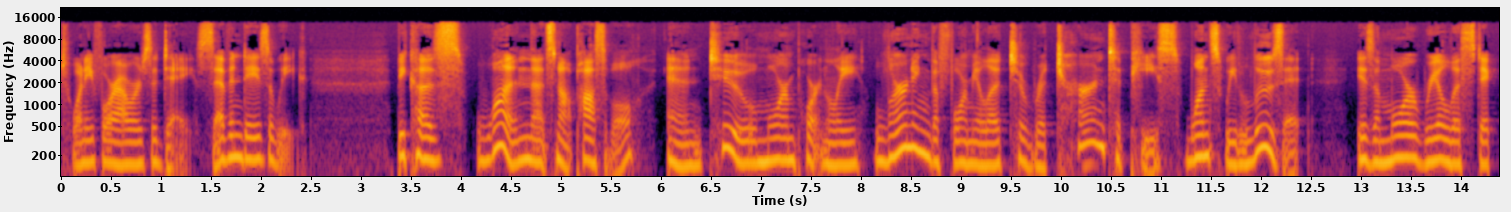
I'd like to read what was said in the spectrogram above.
24 hours a day, seven days a week. Because one, that's not possible. And two, more importantly, learning the formula to return to peace once we lose it is a more realistic,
